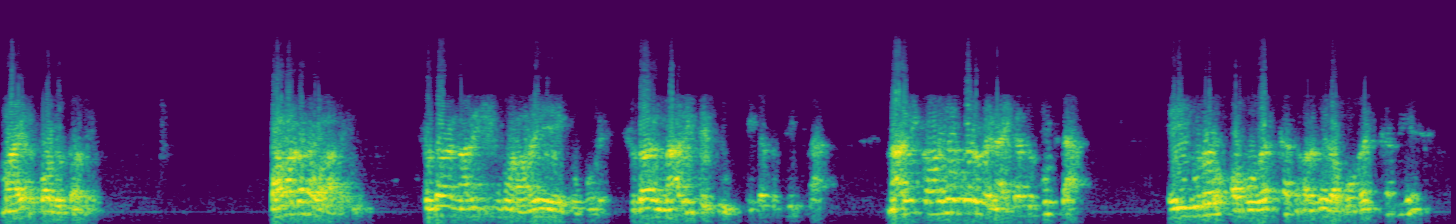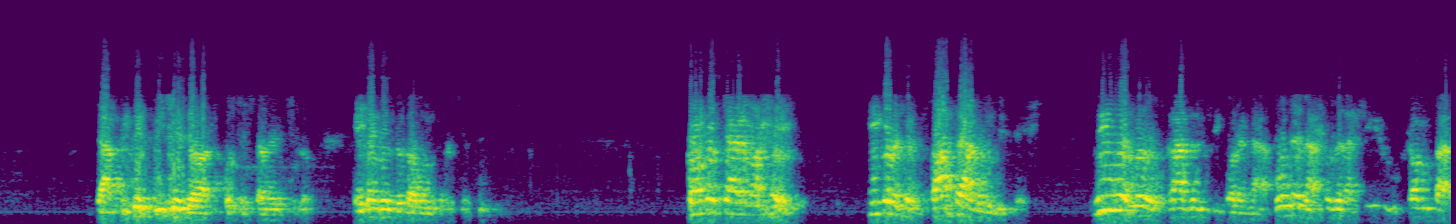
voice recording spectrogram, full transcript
মায়ের পদতলে। বাবা কথা বলা হয়নি। সুতরাং নারীর সমান অনেক উপরে। সুতরাং নারী তেতু এটা তো ঠিক না। নারী কর্ম করবে না, এটা তো ঠিক না। এইগুলো অপব্যাখ্যা, ধর্মের অপব্যাখ্যা দিয়ে জাতিকে পিছিয়ে দেওয়ার প্রচেষ্টা হয়েছিল। এটা কিন্তু দমন করেছে। গত চার মাসে কি করেছে বাসে আগুন দিতে। বিভিন্ন লোক রাজনীতি করে না, বোঝে না শোধে না, শিশু, সন্তান,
